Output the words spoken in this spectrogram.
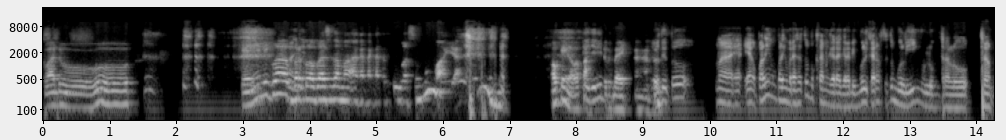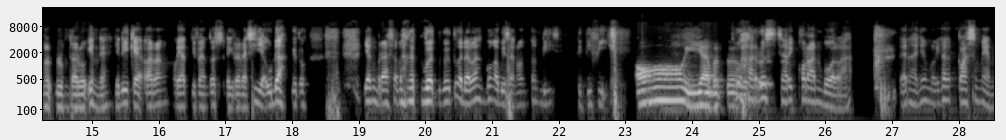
Waduh. Kayaknya ini gue berkolaborasi sama angkatan-angkatan tua semua ya. Oke, nggak apa-apa. Ya, jadi baik. Nah, waktu itu, nah yang paling paling berasa tuh bukan gara-gara dibully karena waktu itu bullying belum terlalu, terlalu belum terlalu in ya. Jadi kayak orang lihat Juventus degradasi ya udah gitu. yang berasa banget buat gue tuh adalah gue nggak bisa nonton di di TV. Oh iya betul. Gue harus cari koran bola dan hanya melihat klasemen.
